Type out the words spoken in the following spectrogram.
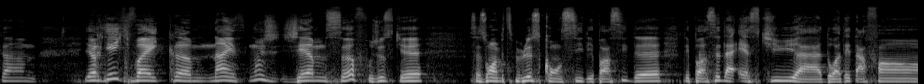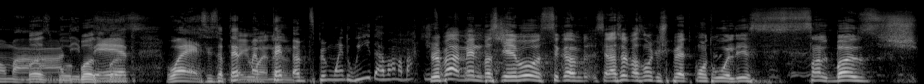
Comme, y a rien qui va être comme nice. Moi, j'aime ça. Faut juste que ce soit un petit peu plus concis. T'es passé de, t'es passé de la SQ à doigter ta femme, à Buzz, bro, des bêtes. Ouais, c'est ça. Peut-être non. un petit peu moins de weed avant d'embarquer. Je veux pas, man, parce que c'est comme, c'est la seule façon que je peux être contrôlé. Sans le buzz,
